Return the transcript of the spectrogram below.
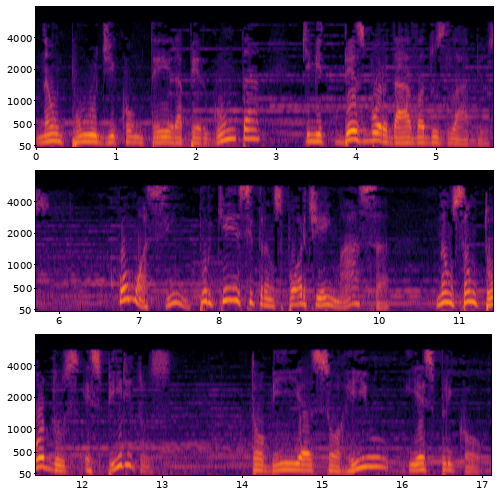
não pude conter a pergunta que me desbordava dos lábios. Como assim? Por que esse transporte em massa? Não são todos espíritos? Tobias sorriu e explicou.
